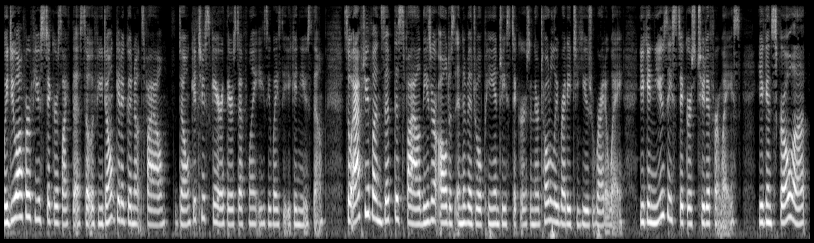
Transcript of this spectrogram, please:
We do offer a few stickers like this, so if you don't get a GoodNotes file, don't get too scared. There's definitely easy ways that you can use them. So after you've unzipped this file, these are all just individual PNG stickers, and they're totally ready to use right away. You can use these stickers two different ways. You can scroll up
